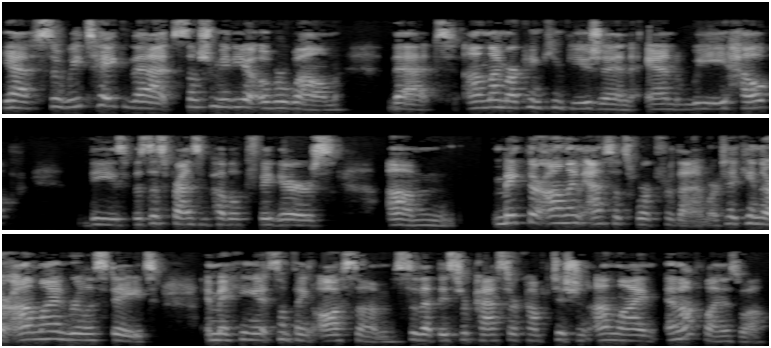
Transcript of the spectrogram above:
Yeah, so we take that social media overwhelm, that online marketing confusion, and we help these business brands and public figures um, make their online assets work for them. We're taking their online real estate and making it something awesome so that they surpass their competition online and offline as well.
